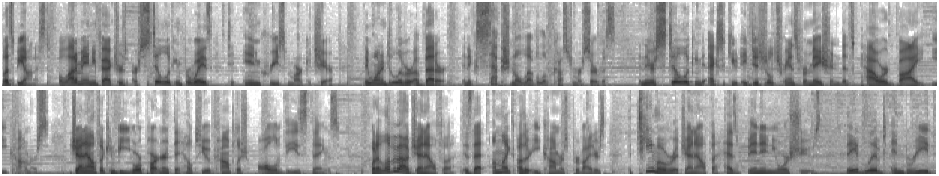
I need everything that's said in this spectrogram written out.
Let's be honest, a lot of manufacturers are still looking for ways to increase market share. They want to deliver a better, an exceptional level of customer service, and they are still looking to execute a digital transformation that's powered by e commerce. Gen Alpha can be your partner that helps you accomplish all of these things. What I love about Gen Alpha is that, unlike other e commerce providers, the team over at Gen Alpha has been in your shoes. They've lived and breathed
